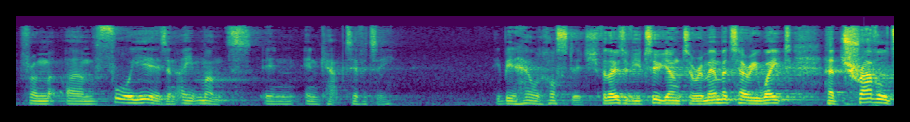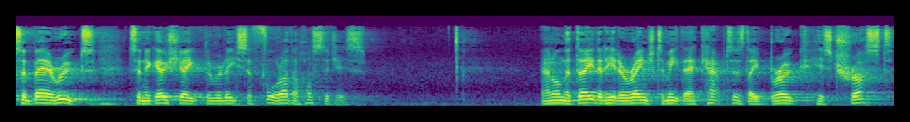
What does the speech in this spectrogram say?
from um, four years and eight months in, in captivity. He'd been held hostage. For those of you too young to remember, Terry Waite had travelled to Beirut to negotiate the release of four other hostages. And on the day that he had arranged to meet their captors, they broke his trust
